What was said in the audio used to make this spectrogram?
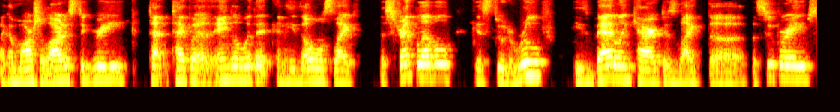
like a martial artist degree type type of angle with it, and he's almost like the strength level is through the roof He's battling characters like the the Super Apes.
